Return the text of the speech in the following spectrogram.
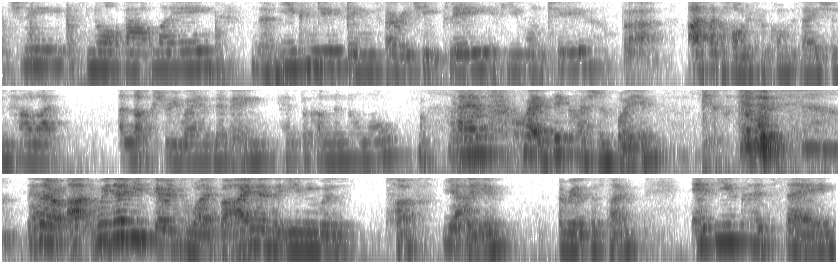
actually it's not about money no. you can do things very cheaply if you want to but that's like a whole different conversation. How like a luxury way of living has become the normal. I have quite a big question for you. So uh, we don't need to go into why, but I know that uni was tough yeah. for you, a real tough time. If you could say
